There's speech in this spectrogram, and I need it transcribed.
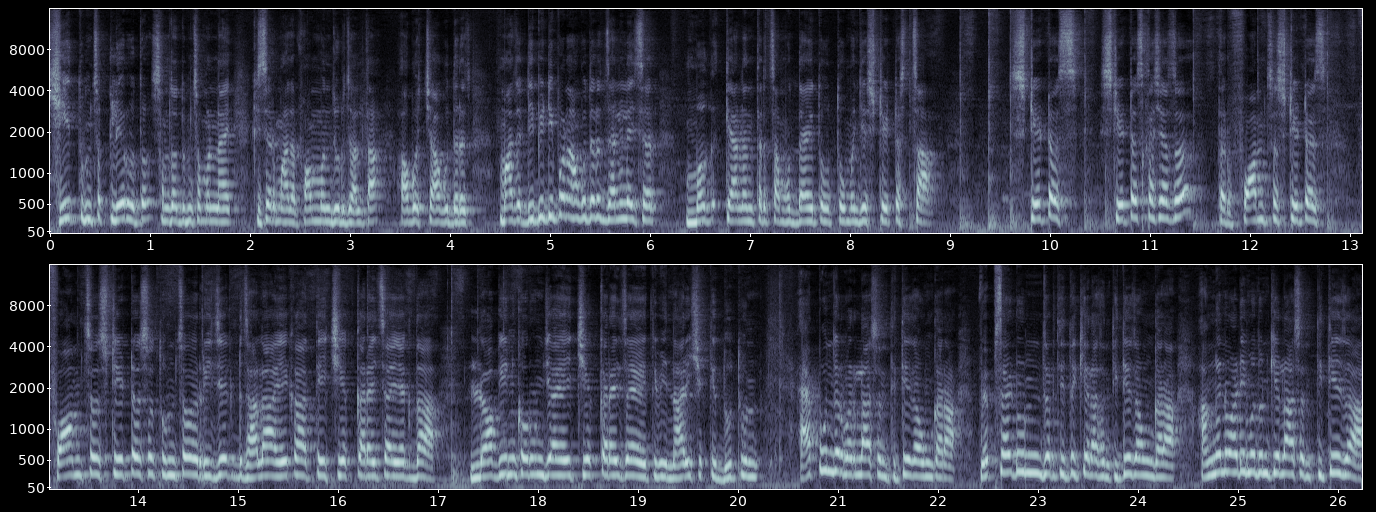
हे तुमचं क्लिअर होतं. समजा तुमचं म्हणणं आहे की सर माझा फॉर्म मंजूर झाला ऑगस्टच्या अगोदरच. माझं डी बी टी पण अगोदरच झालेलं आहे सर. मग त्यानंतरचा मुद्दा येतो तो म्हणजे स्टेटसचा स्टेटस. स्टेटस कशाचं? तर फॉर्मचं स्टेटस. फॉर्मचं स्टेटस तुमचं रिजेक्ट झालं आहे का ते चेक करायचं आहे एकदा. लॉग इन करून जे आहे चेक करायचं आहे. तुम्ही नारी शक्ती दूतून ॲपहून जर भरला असेल तिथे जाऊन करा. वेबसाईटहून जर तिथे केला असेल तिथे जाऊन करा. अंगणवाडीमधून केला असेल तिथे जा.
